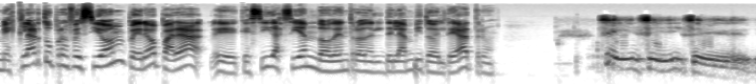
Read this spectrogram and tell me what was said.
mezclar tu profesión, pero para eh, que siga siendo dentro del, ámbito del teatro. Sí, sí, se,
